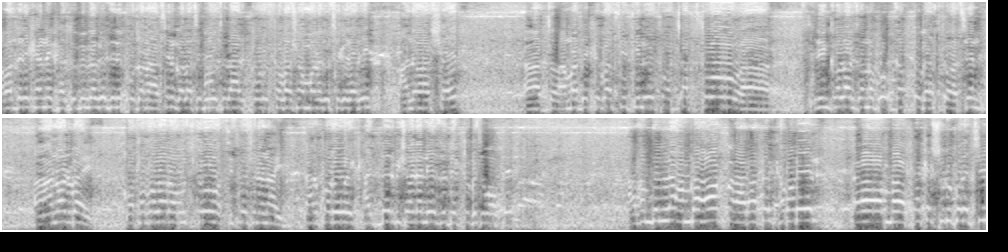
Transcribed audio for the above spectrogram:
আমাদের এখানে খাদ্য বিভাগের যিনি প্রধান আছেন গলাচিপা উপজেলার পৌরসভা সম্মানিত সেক্রেটারি আনোয়ার সাহেব। তো আমরা দেখতে পাচ্ছি তিনিও পর্যাপ্ত শৃঙ্খলার জন্য পর্যাপ্ত ব্যস্ত আছেন। আনোয়ার ভাই কথা বলার অবশ্য সিচুয়েশনে নাই। তারপরে ওই খাদ্যের বিষয়টা নিয়ে যদি একটু কিছু বলতেন আলহামদুলিল্লাহ আমরা রাতের খাবারের প্যাকেট শুরু করেছি।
